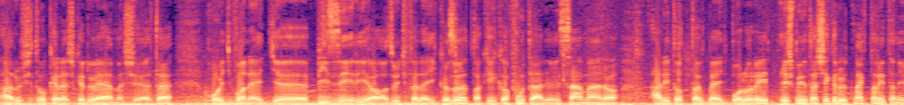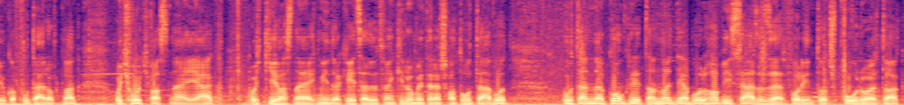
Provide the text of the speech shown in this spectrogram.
árusító kereskedő elmesélte, hogy van egy pizzéria az ügyfelei között, akik a futárjai számára állítottak be egy Bollerét, és miután sikerült megtanítaniuk a futároknak, hogy hogy használják, hogy kihasználják mind a 250 kilométeres hatótávot, utána konkrétan nagyjából havi 100 ezer forintot spóroltak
